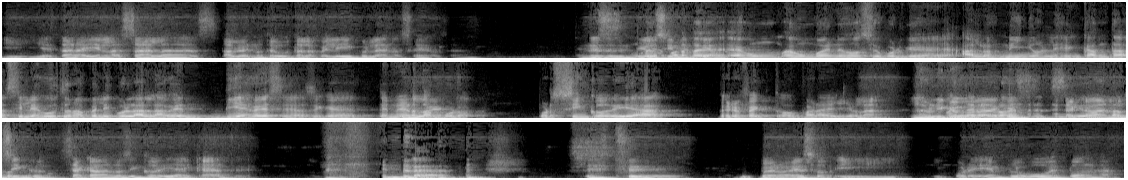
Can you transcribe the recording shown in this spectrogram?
y, estar ahí en la sala, tal vez no te gusta la película, no sé. En ese sentido, sí es, un, es un buen negocio porque a los niños les encanta, si les gusta una película, la ven 10 veces, así que tenerla por, por 5 días, perfecto para ellos. La, única verdad es que se acaban, los cinco, se acaban los 5 días y cállate. este, bueno, eso, y, por ejemplo, Bob Esponja,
